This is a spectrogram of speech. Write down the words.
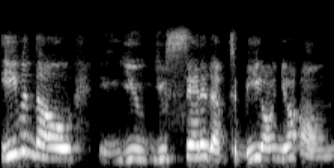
even though you you set it up to be on your own,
